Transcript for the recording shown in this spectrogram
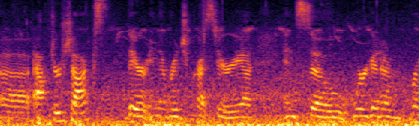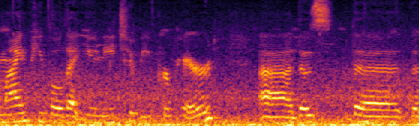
uh, aftershocks there in the Ridgecrest area. And so we're going to remind people that you need to be prepared. Uh, those the the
